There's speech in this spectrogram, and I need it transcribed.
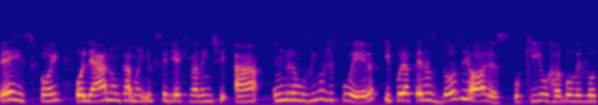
fez foi olhar num tamanho que seria equivalente a um grãozinho de poeira e por apenas 12 horas, o que o Hubble levou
